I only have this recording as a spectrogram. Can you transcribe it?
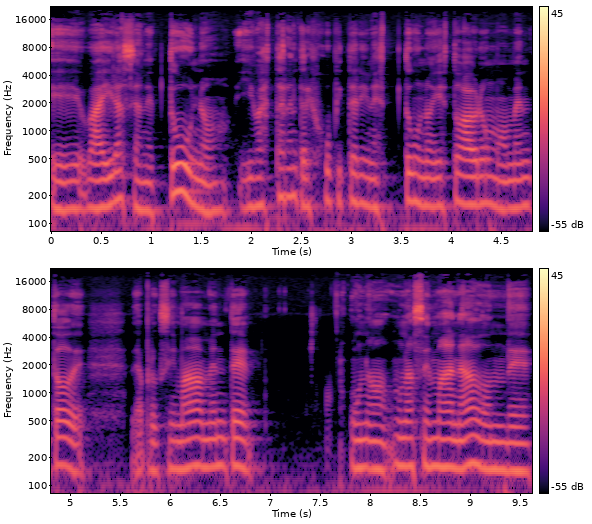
eh, va a ir hacia Neptuno y va a estar entre Júpiter y Neptuno y esto abre un momento de, aproximadamente una semana donde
